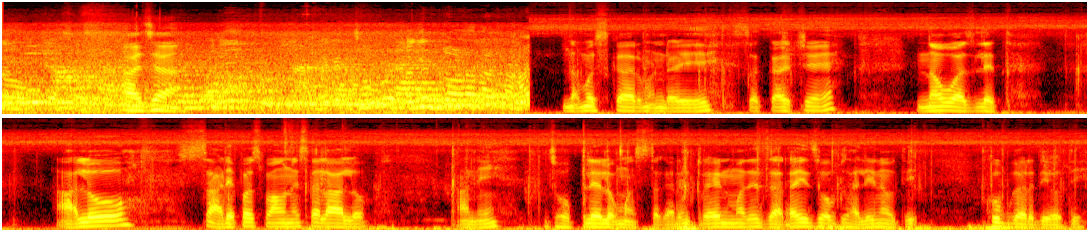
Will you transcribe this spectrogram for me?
झोपली असेल. अच्छा. नमस्कार मंडळी. सकाळचे नऊ वाजलेत. आलो साडेपाच पावणे सहाला आलो आणि झोपलेलो मस्त. कारण ट्रेनमध्ये जराही झोप झाली नव्हती. खूप गर्दी होती.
